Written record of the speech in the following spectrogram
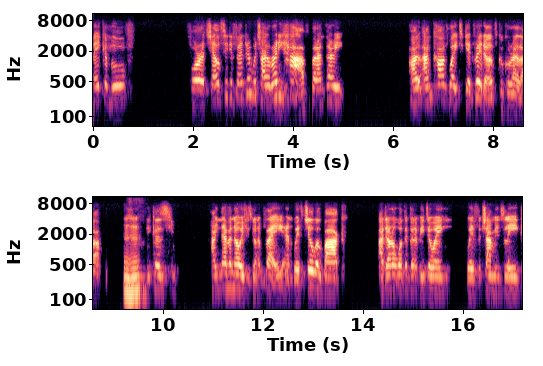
make a move for a Chelsea defender, which I already have, but I'm very, I, I can't wait to get rid of Cucurella hmm because he, I never know if he's going to play. And with Chilwell back, I don't know what they're going to be doing with the Champions League.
